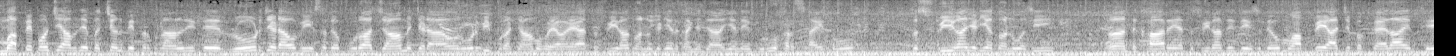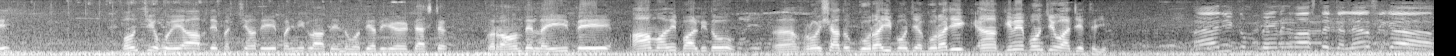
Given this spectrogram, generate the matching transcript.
ਮਾਪੇ ਪਹੁੰਚੇ ਆਪਦੇ ਬੱਚਿਆਂ ਨੂੰ ਪੇਪਰ ਕਰਾਉਣ ਲਈ ਤੇ ਰੋਡ ਜਿਹੜਾ ਉਹ ਵੇਖ ਸਕਦੇ ਹੋ ਪੂਰਾ ਜਾਮ ਜਿਹੜਾ ਉਹ ਰੋਡ ਵੀ ਪੂਰਾ ਜਾਮ ਹੋਇਆ ਹੋਇਆ। ਤਸਵੀਰਾਂ ਤੁਹਾਨੂੰ ਜਿਹੜੀਆਂ ਦਿਖਾਈਆਂ ਜਾ ਰਹੀਆਂ ਨੇ ਗੁਰੂ ਹਰਸਾਏ ਤੋਂ। ਤਸਵੀਰਾਂ ਜਿਹੜੀਆਂ ਤੁਹਾਨੂੰ ਅਸੀਂ ਦਿਖਾ ਰਹੇ ਹਾਂ। ਤਸਵੀਰਾਂ ਤੇ ਦੇਖ ਸਕਦੇ ਹੋ ਮਾਪੇ ਅੱਜ ਬਕਾਇਦਾ ਇੱਥੇ ਪਹੁੰਚੇ ਹੋਏ ਆ ਆਪਦੇ ਬੱਚਿਆਂ ਦੇ ਪੰਜਵੀਂ ਕਲਾਸ ਦੇ ਨਵੋਦਿਆ ਦੇ ਜਿਹੜੇ ਟੈਸਟ ਕਰਾਉਣ ਦੇ ਲਈ ਤੇ ਆਮ ਆਦਮੀ ਪਾਰਟੀ ਤੋਂ ਅ, ਫਿਰੋਜ਼ਸ਼ਾਹ ਤੋਂ ਗੋਰਾ ਜੀ ਪਹੁੰਚਿਆ ਗੋਰਾ ਜੀ ਕਿਵੇਂ ਪਹੁੰਚੇ ਹੋ ਅੱਜ ਇੱਥੇ ਜੀ? ਮੈਂ ਜੀ ਕੰਪੇਨਿੰਗ ਵਾਸਤੇ ਚੱਲਿਆ ਸੀਗਾ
